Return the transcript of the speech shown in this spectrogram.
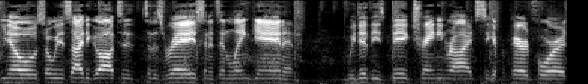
you know, so we decided to go out to, to this race, and it's in Lincoln, and we did these big training rides to get prepared for it,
